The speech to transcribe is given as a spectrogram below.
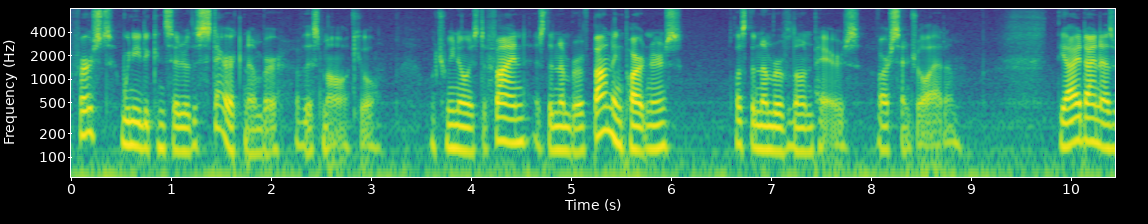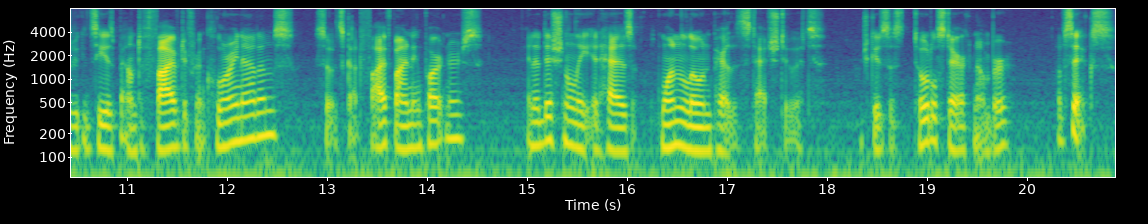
First, we need to consider the steric number of this molecule, which we know is defined as the number of bonding partners plus the number of lone pairs of our central atom. The iodine, as we can see, is bound to five different chlorine atoms, so it's got five binding partners, and additionally it has one lone pair that's attached to it, which gives us a total steric number of 6.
